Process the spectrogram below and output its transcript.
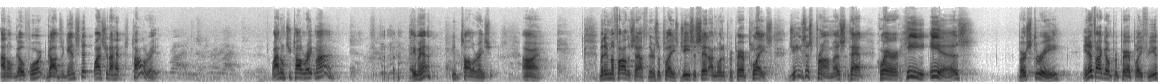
I don't go for it. God's against it. Why should I have to tolerate it? Why don't you tolerate mine? Amen. Good toleration. All right. But in my Father's house, there's a place. Jesus said, I'm going to prepare a place. Jesus promised that where He is, verse 3, and if I go and prepare a place for you,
